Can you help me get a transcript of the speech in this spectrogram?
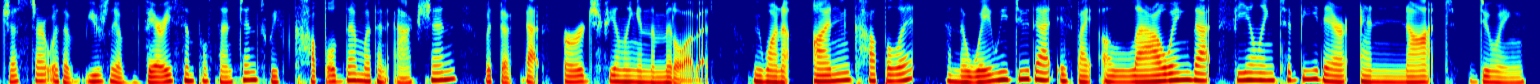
just start with a usually a very simple sentence. We've coupled them with an action with the, that urge feeling in the middle of it. We want to uncouple it and the way we do that is by allowing that feeling to be there and not doing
